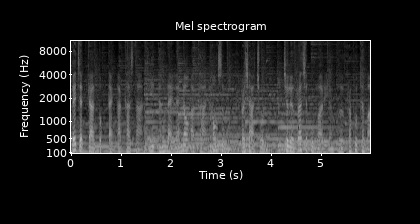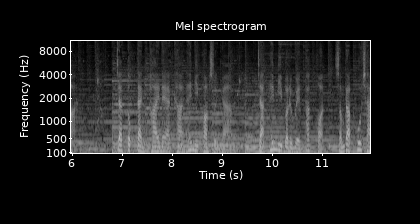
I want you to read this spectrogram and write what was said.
ได้จัดการตกแต่งอาคารสถานที่ทั้งในและนอกอาคารห้องสมุดประชาชน เฉลิมราชกุมารีอำเภอพระพุทธบาท จัดตกแต่งภายในอาคารให้มีความสวยงาม จัดให้มีบริเวณพักผ่อนสำหรับผู้ใช้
